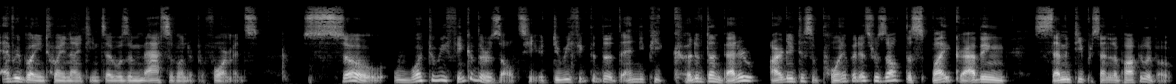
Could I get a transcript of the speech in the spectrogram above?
everybody in 2019 said was a massive underperformance. So, what do we think of the results here? Do we think that the, the NDP could have done better? Are they disappointed by this result despite grabbing 70% of the popular vote?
